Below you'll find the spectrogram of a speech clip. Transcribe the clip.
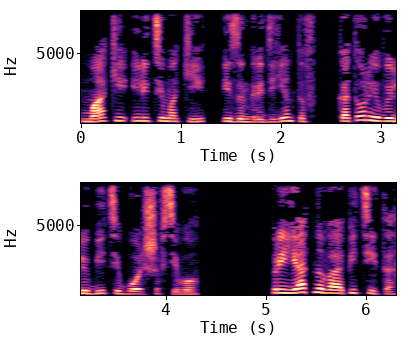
маки или тимаки, из ингредиентов, которые вы любите больше всего. Приятного аппетита!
